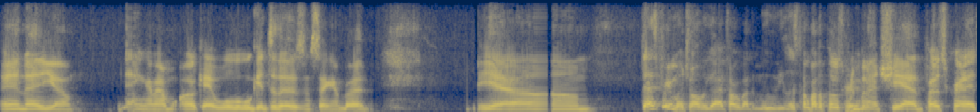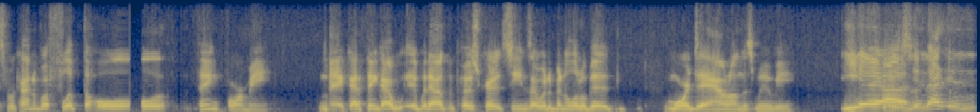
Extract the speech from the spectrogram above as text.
and uh, you know, dang it, I'm okay. Well, we'll get to those in a second, but yeah, um, That's pretty much all we got to talk about the movie. Let's talk about the post pretty much, yeah. The post credits were kind of what flipped the whole thing for me. Like, I think I without the post credit scenes, I would have been a little bit more down on this movie. Yeah, and that and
